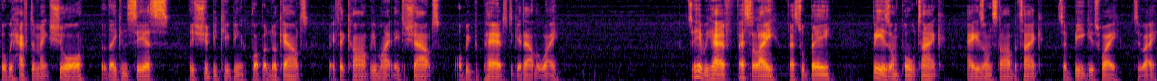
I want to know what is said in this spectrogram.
but we have to make sure that they can see us they should be keeping a proper lookout but if they can't we might need to shout or be prepared to get out of the way. So here we have vessel A, vessel B. B is on port tack, A is on starboard tack, so B gives way to A.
